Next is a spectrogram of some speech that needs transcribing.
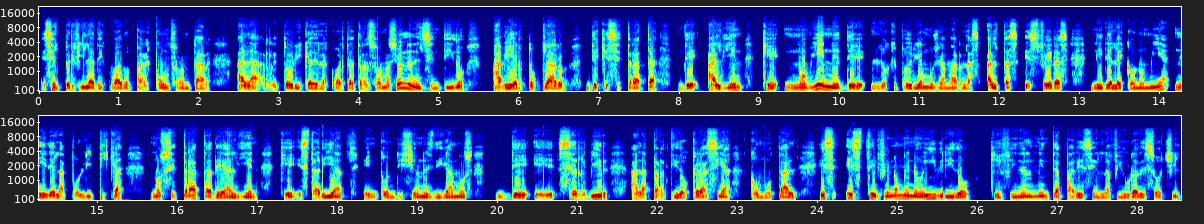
es el perfil adecuado para confrontar a la retórica de la cuarta transformación en el sentido abierto, claro, de que se trata de alguien que no viene de lo que podríamos llamar las altas esferas ni de la economía ni de la política, no se trata de alguien que estaría en condiciones, digamos, de eh, servir a la partidocracia como tal, es este fenómeno híbrido que finalmente aparece en la figura de Xochitl,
